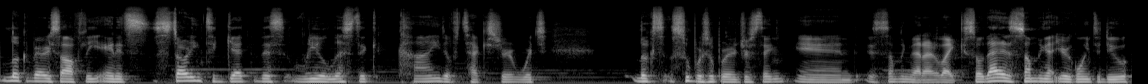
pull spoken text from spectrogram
look very softly and it's starting to get this realistic kind of texture which looks super super interesting and is something that I like. So that is something that you're going to do.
